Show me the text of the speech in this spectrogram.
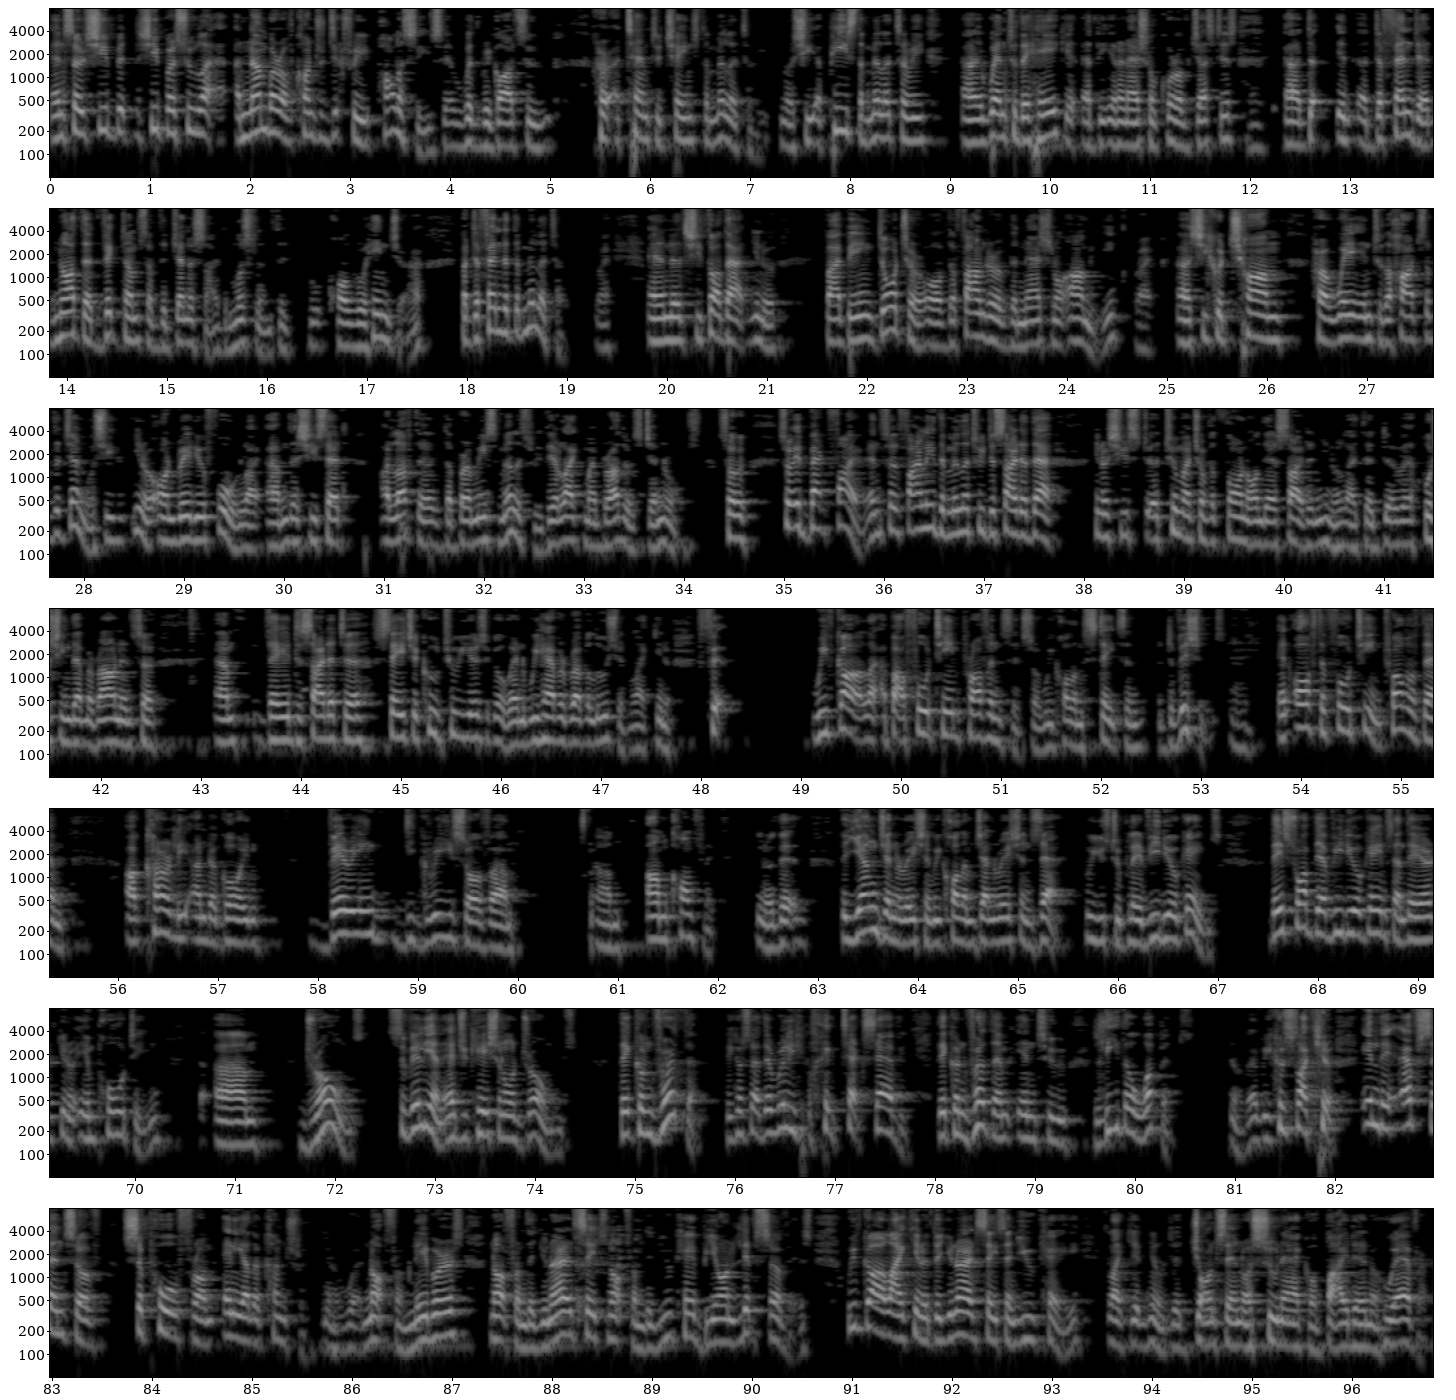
And so she, she pursued a number of contradictory policies uh, with regards to her attempt to change the military. You know, she appeased the military, uh, went to The Hague at the International Court of Justice, uh, de- it, uh, defended not the victims of the genocide, the Muslims, the, called Rohingya, but defended the military, right? And uh, she thought that, you know, by being daughter of the founder of the National Army, Right. uh, she could charm her way into the hearts of the general. She, you know, on Radio 4, like, um, that she said, I love the, the Burmese military. They're like my brother's generals. So, so it backfired. And so finally the military decided that, you know, she's t- too much of a thorn on their side and, you know, like they were pushing them around. And so, um, they decided to stage a coup two years ago and we have a revolution. Like, you know, we've got like about 14 provinces, or we call them states and divisions. And of the 14, 12 of them are currently undergoing varying degrees of um, um, armed conflict. You know, the the young generation, we call them Generation Z, who used to play video games. They swap their video games and they're, you know, importing um, drones, civilian educational drones. They convert them because uh, they're really like tech savvy. They convert them into lethal weapons. You know, because like, you know, in the absence of support from any other country, you know, not from neighbors, not from the United States, not from the UK, beyond lip service. We've got like, you know, the United States and UK, like, you know, Johnson or Sunak or Biden or whoever,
